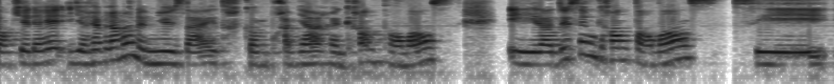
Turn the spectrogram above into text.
Donc, il y, aurait, il y aurait vraiment le mieux-être comme première grande tendance. Et la deuxième grande tendance, c'est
